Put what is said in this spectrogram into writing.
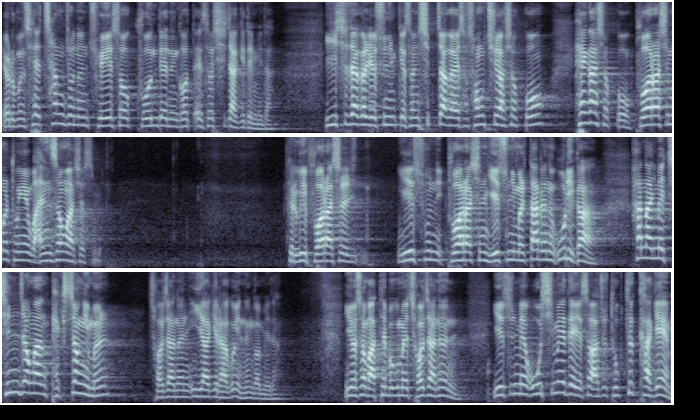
여러분, 새 창조는 죄에서 구원되는 것에서 시작이 됩니다. 이 시작을 예수님께서는 십자가에서 성취하셨고 행하셨고 부활하심을 통해 완성하셨습니다. 그리고 이 부활하실 예수 부활하신 예수님을 따르는 우리가 하나님의 진정한 백성임을 저자는 이야기를 하고 있는 겁니다. 이어서 마태복음의 저자는 예수님의 오심에 대해서 아주 독특하게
